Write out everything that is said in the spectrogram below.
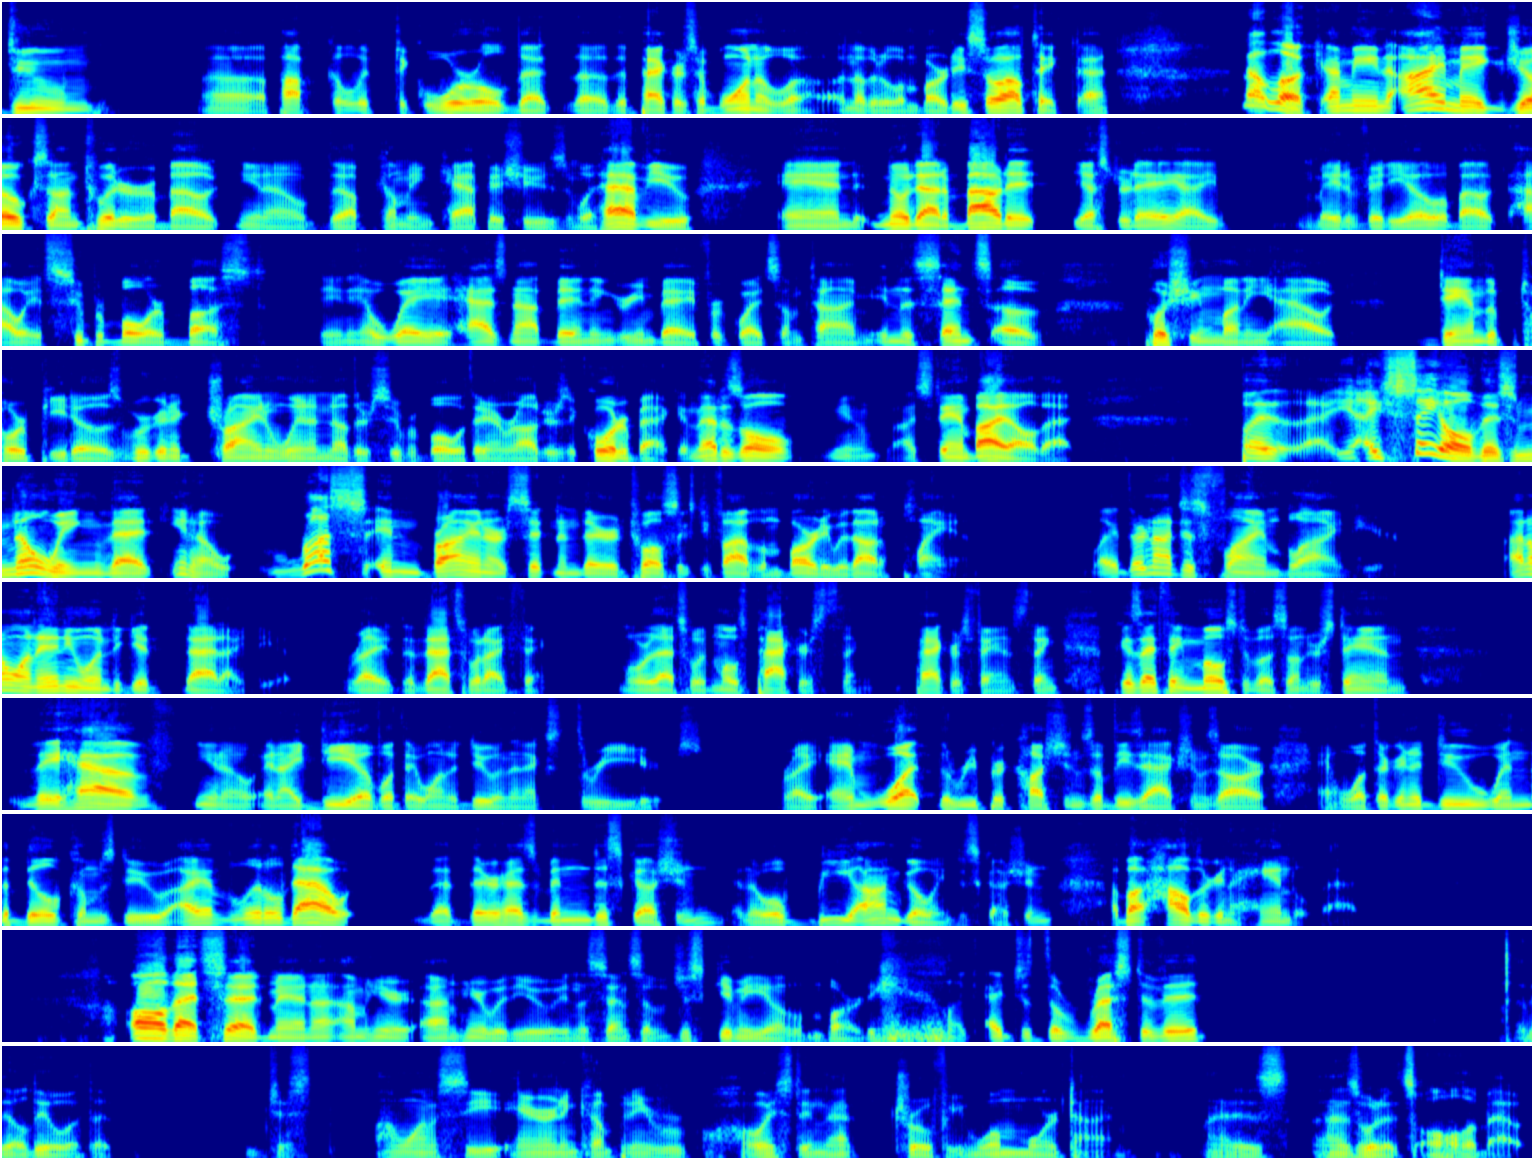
doom uh, apocalyptic world, that uh, the Packers have won a, another Lombardi. So I'll take that. Now, look, I mean, I make jokes on Twitter about you know the upcoming cap issues and what have you, and no doubt about it. Yesterday, I made a video about how it's Super Bowl or bust in a way it has not been in Green Bay for quite some time, in the sense of pushing money out. Damn the torpedoes! We're going to try and win another Super Bowl with Aaron Rodgers at quarterback, and that is all. You know, I stand by all that. But I say all this knowing that you know Russ and Brian are sitting in their 1265 Lombardi without a plan. Like they're not just flying blind here. I don't want anyone to get that idea, right? That that's what I think, or that's what most Packers think, Packers fans think, because I think most of us understand they have, you know, an idea of what they want to do in the next three years, right? And what the repercussions of these actions are, and what they're going to do when the bill comes due. I have little doubt that there has been discussion, and there will be ongoing discussion about how they're going to handle that all that said, man, I, am here. I'm here with you in the sense of just give me a Lombardi. like I just the rest of it, they'll deal with it. Just I want to see Aaron and company hoisting that trophy one more time. That is that is what it's all about.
